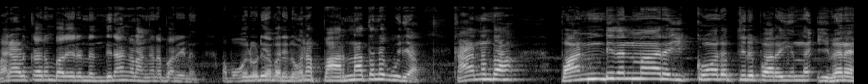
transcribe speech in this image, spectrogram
പല ആൾക്കാരും പറയലുണ്ട് എന്തിനാങ്ങൾ അങ്ങനെ പറയുന്നത് അപ്പോൾ ഓലോട് ഞാൻ പറയില്ല ഓനെ പറഞ്ഞാൽ തന്നെ കൂലിയാണ് കാരണം എന്താ? പണ്ഡിതന്മാരെ ഇക്കോലത്തിൽ പറയുന്ന ഇവനെ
